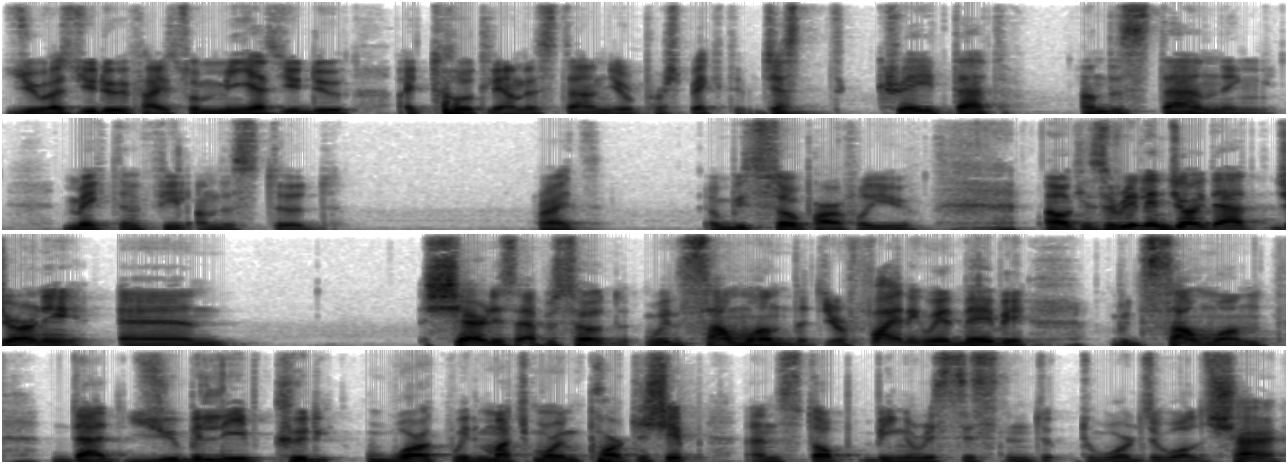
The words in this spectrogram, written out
you as you do, if I saw me as you do, I totally understand your perspective. Just create that understanding, make them feel understood, right? It would be so powerful you. Okay, so really enjoy that journey and share this episode with someone that you're fighting with, maybe with someone that you believe could work with much more in partnership and stop being resistant to, towards the world. Share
